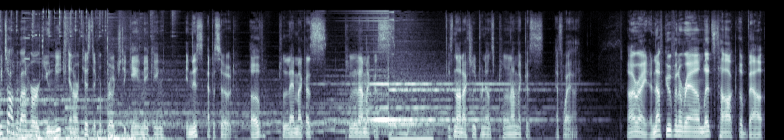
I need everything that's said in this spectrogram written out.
We talk about her unique and artistic approach to game making in this episode of Plamacus. Plamacus. It's not actually pronounced Plamacus, FYI. All right, enough goofing around. Let's talk about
